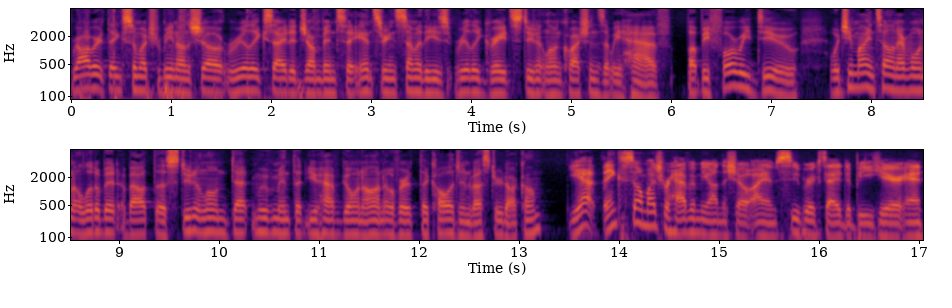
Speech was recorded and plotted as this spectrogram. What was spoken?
Robert, thanks so much for being on the show. Really excited to jump into answering some of these really great student loan questions that we have. But before we do, would you mind telling everyone a little bit about the student loan debt movement that you have going on over at thecollegeinvestor.com? Yeah, thanks so much for having me on the show. I am super excited to be here and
